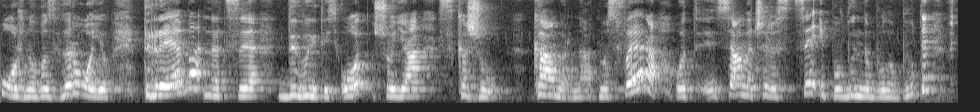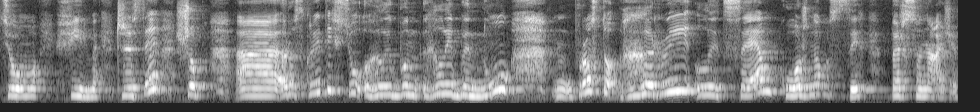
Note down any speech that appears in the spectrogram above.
кожного з героїв. Треба на це дивитись. От що я скажу. Камерна атмосфера, от е, саме через це і повинна була бути в цьому фільмі. Через те, щоб е, розкрити всю глибину, глибину просто гри лицем кожного з цих персонажів.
